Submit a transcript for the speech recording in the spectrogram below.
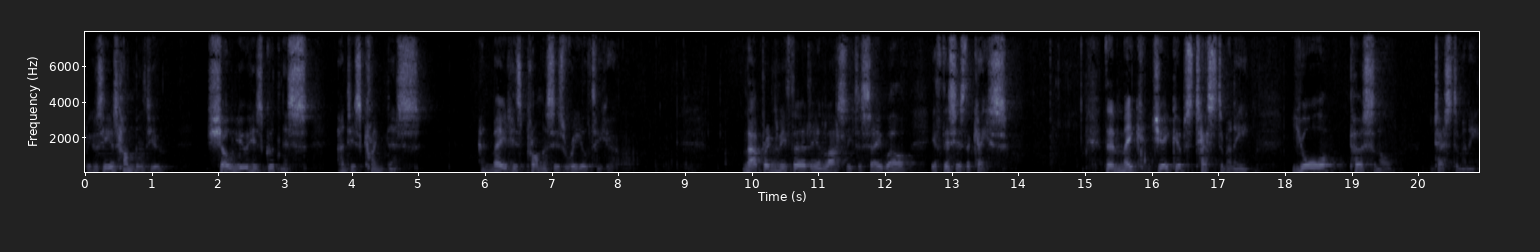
Because He has humbled you, shown you His goodness and His kindness, and made His promises real to you. And that brings me, thirdly and lastly, to say, well, if this is the case, then make Jacob's testimony your personal testimony.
